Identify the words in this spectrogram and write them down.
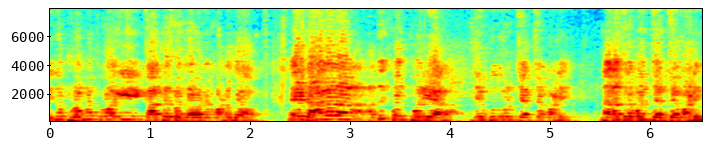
ಇದು ಪ್ರಮುಖವಾಗಿ ಖಾತೆ ಬದಲಾವಣೆ ಮಾಡೋದು. ಅದಕ್ಕೆ ಅದಕ್ಕೊಂದು ಪರಿಹಾರ. ನೀವು ಕೂತ್ಕೊಂಡು ಚರ್ಚೆ ಮಾಡಿ. ನನ್ನ ಹತ್ರ ಬಂದು ಚರ್ಚೆ ಮಾಡಿ.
